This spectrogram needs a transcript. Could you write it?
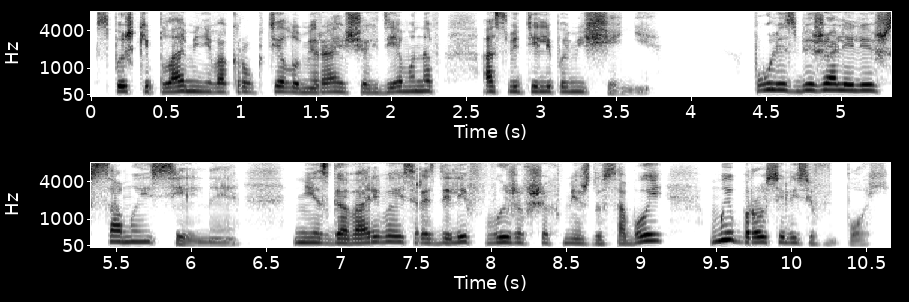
Вспышки пламени вокруг тел умирающих демонов осветили помещение. Пули сбежали лишь самые сильные. Не сговариваясь, разделив выживших между собой, мы бросились в бой.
